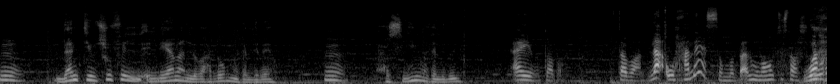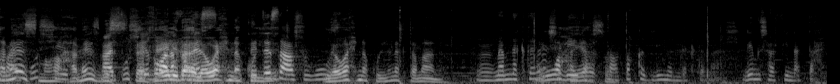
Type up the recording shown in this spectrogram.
مم. ده انت بتشوفي ال- اليمن لوحدهم مغلباهم الحوثيين مغلبينهم أيوه طبعا طبعا. لا وحماس هم بقى لهم أهو تسع شهور وحماس ما هو حماس ما بس تخيلي بقى لو إحنا كلنا تسع شهور. لو إحنا كلنا اجتمعنا. ما بنجتمعش ليه. تعتقد ليه ما بنجتمعش؟ ليه مش عارفين نتحد؟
